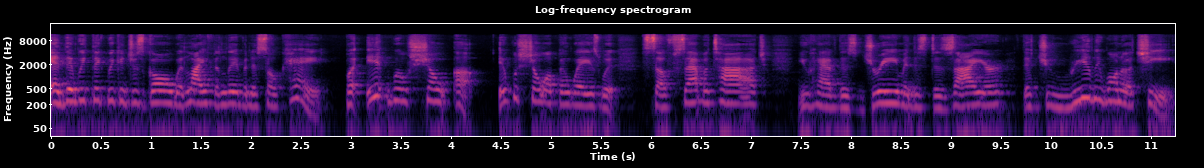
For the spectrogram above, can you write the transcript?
And then we think we can just go on with life and live and it's okay. But it will show up. It will show up in ways with self sabotage. You have this dream and this desire that you really want to achieve.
